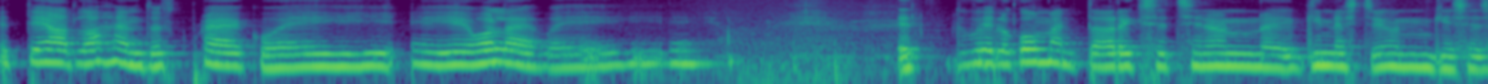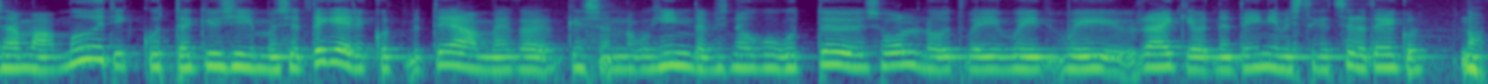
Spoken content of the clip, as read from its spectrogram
et head lahendust praegu ei, ei ole või ei et võib-olla kommentaariks, et siin on kindlasti ongi seesama mõõdikute küsimus ja tegelikult me teame ka, kes on nagu hindamisnõukogu töös olnud või, või, või räägivad nende inimestega, et seda tegelikult noh,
